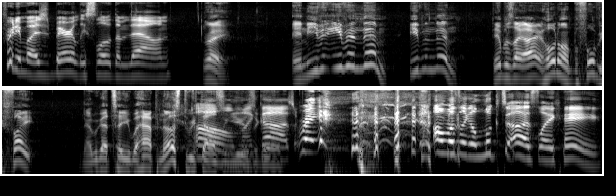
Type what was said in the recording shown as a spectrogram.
pretty much barely slowed them down. Right. And even even them, even them, they was like, all right, hold on, before we fight, now we gotta tell you what happened to us three thousand oh years my ago. gosh! Right. Almost like a look to us, like, hey,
